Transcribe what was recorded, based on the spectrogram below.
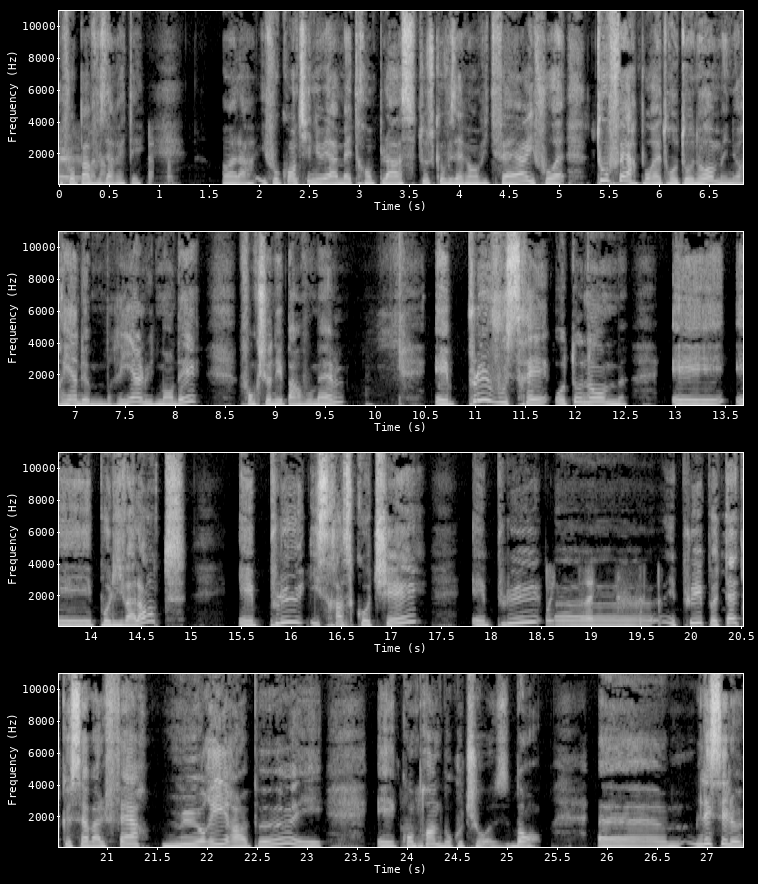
Il faut euh, pas vous arrêter. Voilà, il faut continuer à mettre en place tout ce que vous avez envie de faire. Il faut tout faire pour être autonome et ne rien de rien lui demander. Fonctionner par vous-même. Et plus vous serez autonome et, et polyvalente, et plus il sera scotché, et plus Oui, euh, et plus peut-être que ça va le faire mûrir un peu et, et comprendre beaucoup de choses. Bon, euh, laissez-le,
